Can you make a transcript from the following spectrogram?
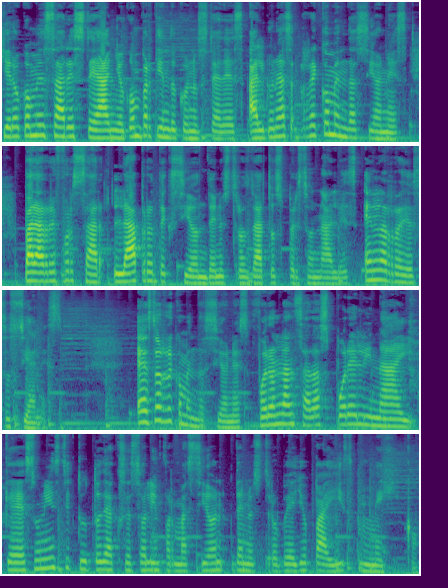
Quiero comenzar este año compartiendo con ustedes algunas recomendaciones para reforzar la protección de nuestros datos personales en las redes sociales. Estas recomendaciones fueron lanzadas por el INAI, que es un instituto de acceso a la información de nuestro bello país, México.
